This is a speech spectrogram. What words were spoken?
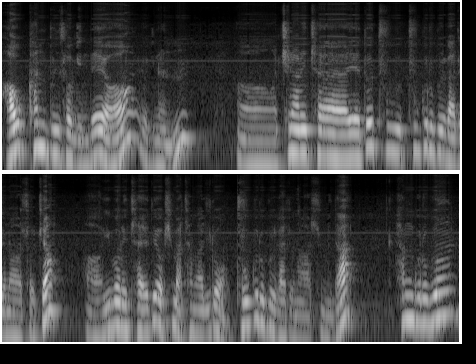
아욱한 분석인데요. 여기는 어, 지난 2차에도 두, 두 그룹을 가져 나왔었죠. 어, 이번 2차에도 역시 마찬가지로 두 그룹을 가져 나왔습니다. 한 그룹은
